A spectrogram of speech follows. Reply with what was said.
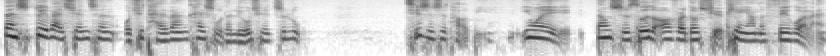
但是对外宣称我去台湾开始我的留学之路，其实是逃避。因为当时所有的 offer 都雪片一样的飞过来，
